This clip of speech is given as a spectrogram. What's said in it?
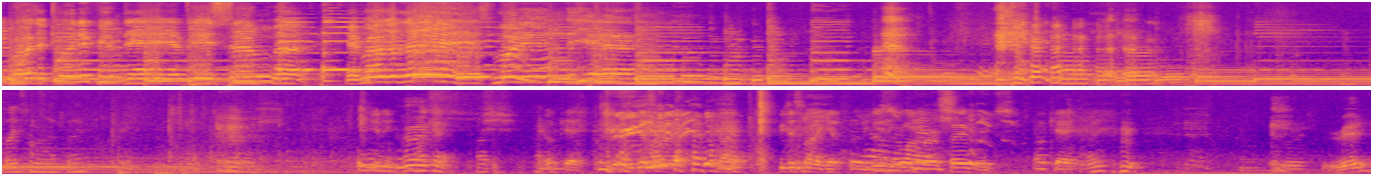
It was the 25th day of December. It was the last Okay. Okay. Okay. We just wanna- We just want to get through. This is one of our favorites. Okay. Ready? Ready?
